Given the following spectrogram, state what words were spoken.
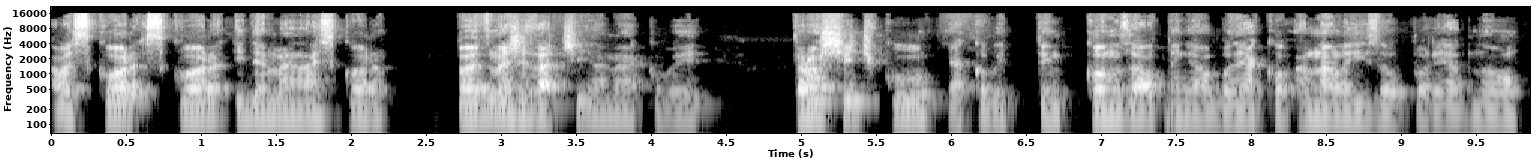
ale skôr, skôr ideme najskôr, povedzme, že začíname akoby trošičku akoby tým konzulting alebo nejakou analýzou poriadnou,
